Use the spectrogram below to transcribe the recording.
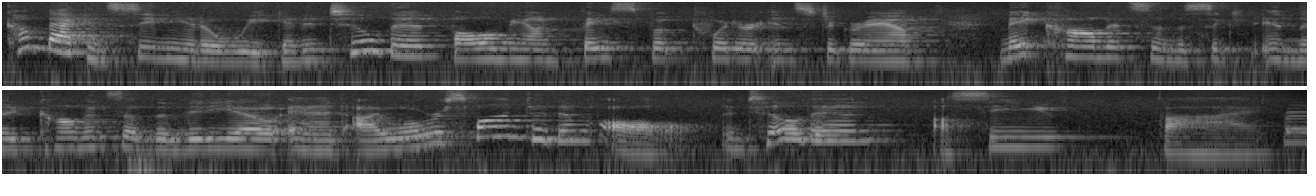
Come back and see me in a week, and until then, follow me on Facebook, Twitter, Instagram. Make comments in the, in the comments of the video, and I will respond to them all. Until then, I'll see you. Bye.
